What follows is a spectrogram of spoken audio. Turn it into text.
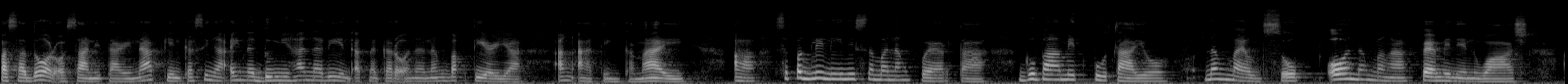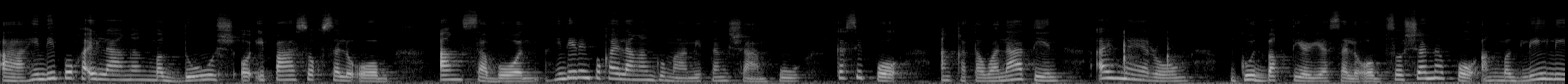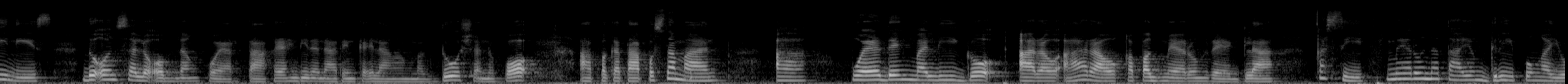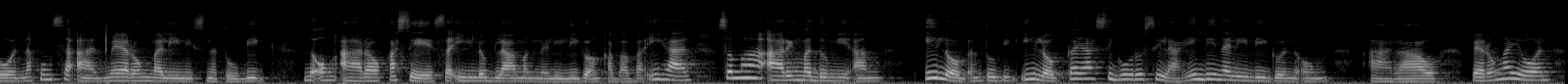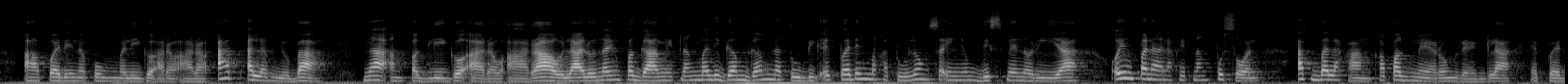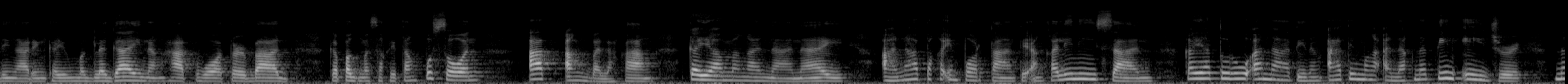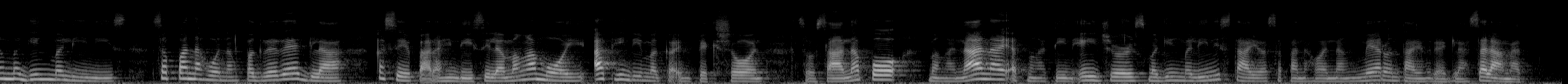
pasador o sanitary napkin kasi nga ay nadumihan na rin at nagkaroon na ng bakterya ang ating kamay. Uh, sa paglilinis naman ng puwerta, gumamit po tayo ng mild soap o ng mga feminine wash. Uh, hindi po kailangang mag-douche o ipasok sa loob ang sabon. Hindi rin po kailangan gumamit ng shampoo kasi po ang katawan natin ay merong good bacteria sa loob. So siya na po ang maglilinis doon sa loob ng puwerta. Kaya hindi na natin kailangang mag-douche. Ano po? Uh, pagkatapos naman, uh, pwedeng maligo araw-araw kapag merong regla. Kasi meron na tayong gripo ngayon na kung saan merong malinis na tubig. Noong araw kasi sa ilog lamang naliligo ang kababaihan, so maaaring madumi ang ilog, ang tubig ilog, kaya siguro sila hindi naliligo noong araw. Pero ngayon, uh, pwede na pong maligo araw-araw. At alam nyo ba, na ang pagligo araw-araw, lalo na yung paggamit ng maligamgam na tubig ay pwedeng makatulong sa inyong dysmenorrhea o yung pananakit ng puson at balakang kapag merong regla. E pwede nga rin kayong maglagay ng hot water bag kapag masakit ang puson at ang balakang. Kaya mga nanay, ah, napaka-importante ang kalinisan, kaya turuan natin ang ating mga anak na teenager na maging malinis sa panahon ng pagreregla kasi para hindi sila mangamoy at hindi magka-impeksyon. So sana po mga nanay at mga teenagers maging malinis tayo sa panahon ng meron tayong regla. Salamat!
